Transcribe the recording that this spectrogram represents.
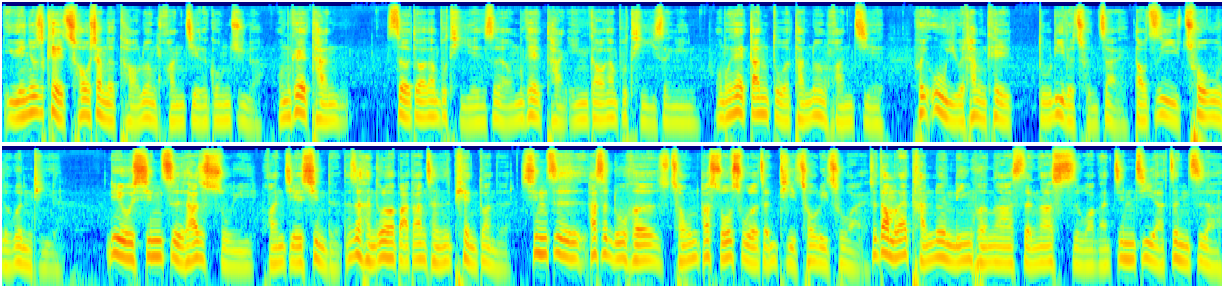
语言就是可以抽象的讨论环节的工具啊。我们可以谈色调，但不提颜色；我们可以谈音高，但不提声音；我们可以单独的谈论环节，会误以为他们可以独立的存在，导致于错误的问题。例如心智，它是属于环节性的，但是很多人把它当成是片段的。心智它是如何从它所属的整体抽离出来？就当我们在谈论灵魂啊、神啊、死亡啊、经济啊、政治啊，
